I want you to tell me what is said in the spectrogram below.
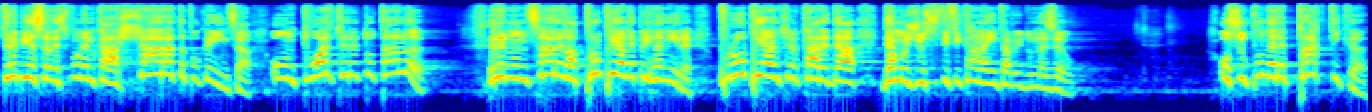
trebuie să le spunem că așa arată pocăința, o întoarcere totală. Renunțare la propria neprihănire, propria încercare de a, de a mă justifica înaintea lui Dumnezeu. O supunere practică.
